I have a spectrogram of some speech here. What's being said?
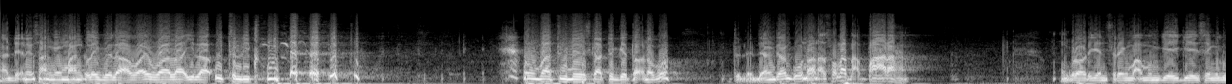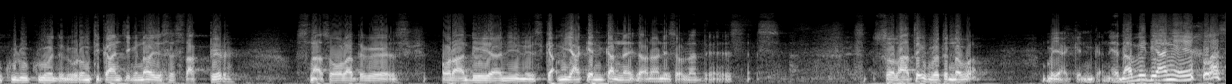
Adekne sangke mangkle bela awake wala ila udlikum. Wong batune wis kadung ketok yang-yang kono anak salat tak parah. Kalau sering makmum gege sing lugu-lugu ngoten. Urung dikancingno ya sestakbir. Nak sholat itu orang doyan ini. Gak meyakinkan nih cara nih sholat sholat itu buatan apa? Meyakinkan. Ya tapi dia ikhlas.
